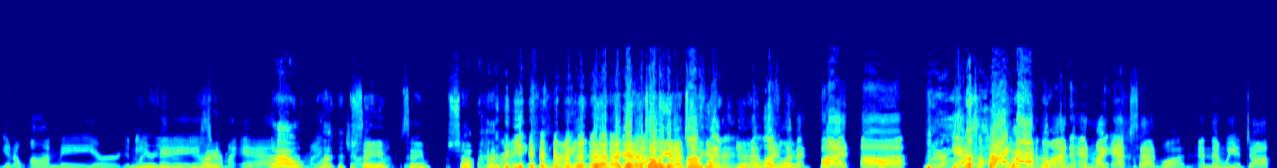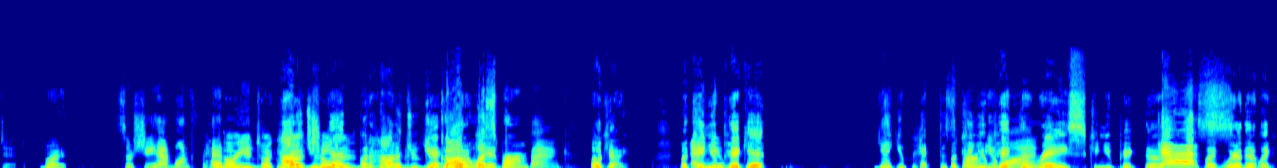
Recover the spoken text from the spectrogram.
you know, on me or in Near my you, face yeah. or my ass Now, or my let- vagina. Same, same. So Right? right. Yeah, I get it. I totally get it. I, I totally get it. Yeah, I love yeah. women. But uh, yeah, so I had one and my ex had one, and then we adopted. right. So she had one for Henry. Oh, you're talking How about did you children. get? But how did you get You go your to a kid? sperm bank. Okay, but can and you, you- pick it? Yeah, you pick the sperm. But sperm can you pick want. the race? Can you pick the Yes. like where they're like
